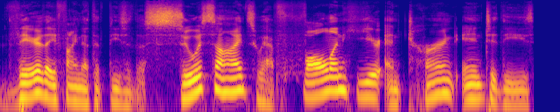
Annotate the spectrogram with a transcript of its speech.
There they find out that these are the suicides who have fallen here and turned into these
